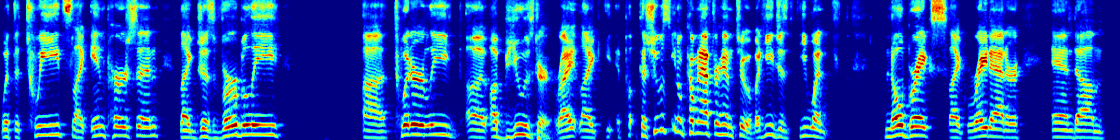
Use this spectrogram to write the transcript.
with the tweets, like in person, like just verbally uh twitterly uh, abused her right? Like because she was you know coming after him too but he just he went no breaks like right at her. And um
